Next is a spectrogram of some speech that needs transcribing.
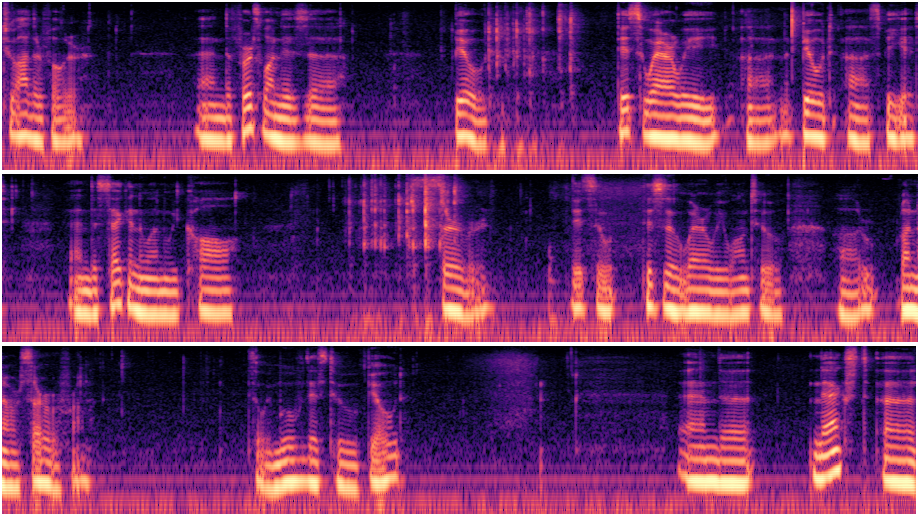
two other folder. And the first one is uh, build. This is where we uh, build uh, Spigot. And the second one we call server. This is, this is where we want to uh, run our server from. So we move this to build. And uh, next, uh,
